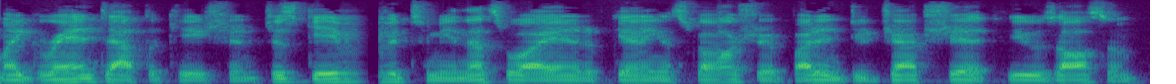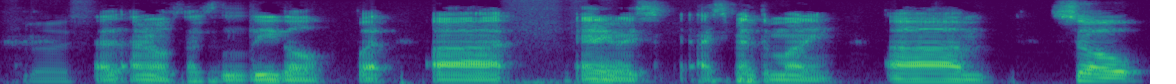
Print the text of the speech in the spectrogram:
my grant application, just gave it to me, and that's why I ended up getting a scholarship. I didn't do jack shit. He was awesome. Nice. I, I, don't know if that's legal, but uh, anyways, I spent the money. Um, so,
